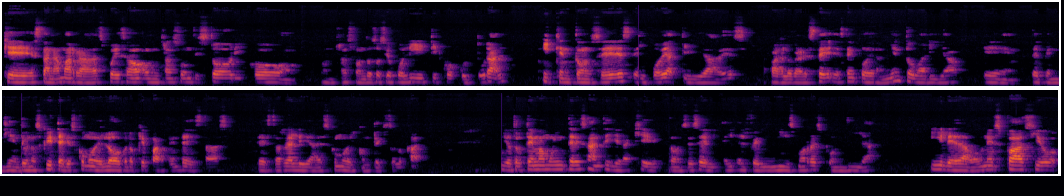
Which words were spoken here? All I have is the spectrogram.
que están amarradas pues a, un trasfondo histórico, a un trasfondo sociopolítico, cultural y que entonces el tipo de actividades para lograr este, este empoderamiento varía eh, dependiendo de unos criterios como de logro que parten de estas de estas realidades como del contexto local. Y otro tema muy interesante y era que entonces el, el, feminismo respondía y le daba un espacio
